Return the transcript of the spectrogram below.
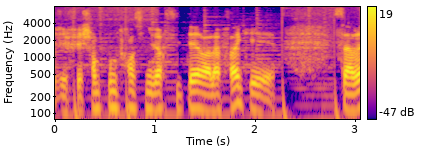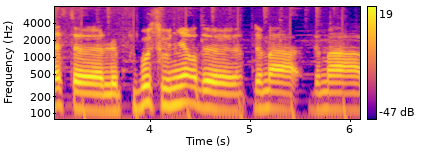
j'ai fait champion de France universitaire à la fac et ça reste le plus beau souvenir de, de, ma, de ma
